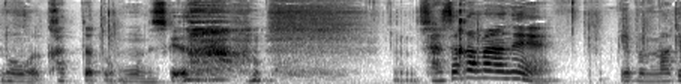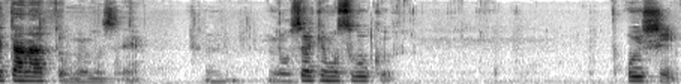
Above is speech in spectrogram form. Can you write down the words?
の方が勝ったと思うんですけど。笹かまはねやっぱ負けたなって思いますね。お酒もすごく美味しい。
